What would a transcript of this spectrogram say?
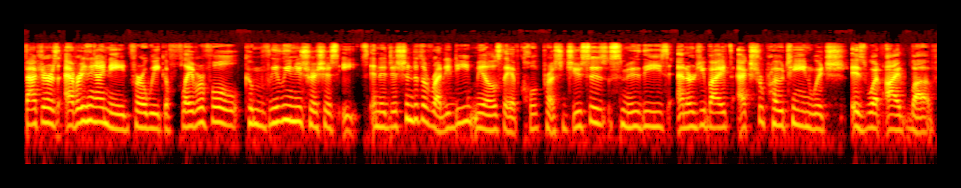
Factor has everything I need for a week of flavorful, completely nutritious eats. In addition to the ready to eat meals, they have cold pressed juices, smoothies, energy bites, extra protein, which is what I love,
